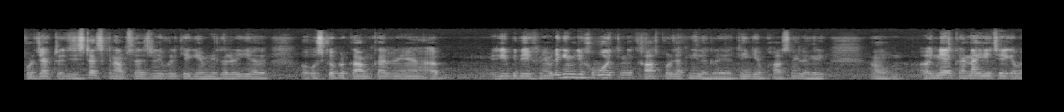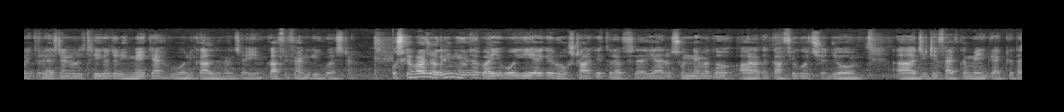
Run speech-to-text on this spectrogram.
پروجیکٹ ریزسٹنس کے نام سے ریزن ایول کی گیم نکل رہی ہے، اس کے اوپر کام کر رہے ہیں۔ اب یہ بھی دیکھ رہے ہیں، لیکن مجھے وہ اتنی خاص پروجیکٹ نہیں لگ رہی ہے اتنی گیم خاص نہیں لگ رہی۔ ہاں۔ انہیں کرنا یہ چاہیے کہ بھائی ریزیڈنٹ ایول تھری کا جو ریمیک ہے وہ نکال دینا چاہیے۔ کافی فین کی ریکویسٹ ہے۔ اس کے بعد جو اگلی نیوز ہے بھائی وہ یہ ہے کہ روک اسٹار کی طرف سے، یار سننے میں تو آ رہا تھا کافی کچھ جو جی ٹی اے فائیو کا مین کریکٹر تھا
